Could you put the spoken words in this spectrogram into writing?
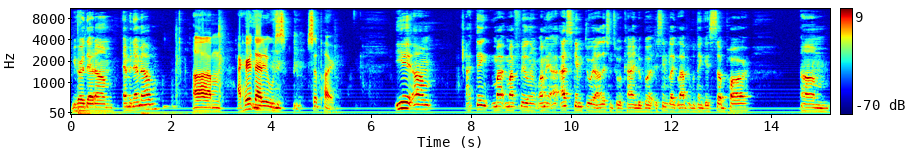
You heard that um Eminem album? Um, I heard that it was subpar. Yeah, um, I think my my feeling. I mean, I, I skimmed through it. I listened to it kind of, but it seems like a lot of people think it's subpar. Um,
